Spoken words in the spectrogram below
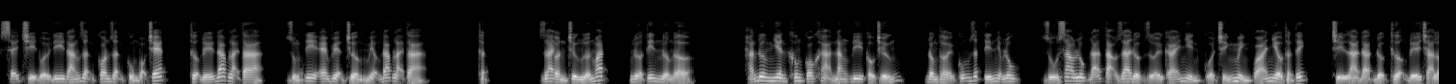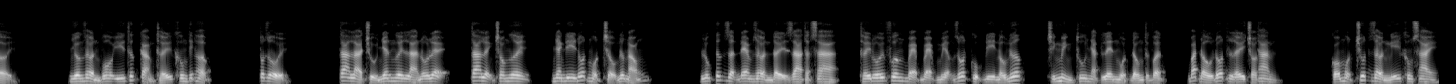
sẽ chỉ đuổi đi đáng giận con giận cùng bọ chét thượng đế đáp lại ta, dùng ti em viện trưởng miệng đáp lại ta. Thật. Giai ẩn chừng lớn mắt, nửa tin nửa ngờ. Hắn đương nhiên không có khả năng đi cầu chứng, đồng thời cũng rất tín nhiệm lúc dù sao lúc đã tạo ra được dưới cái nhìn của chính mình quá nhiều thần tích, chỉ là đạt được thượng đế trả lời nhường dần vô ý thức cảm thấy không thích hợp. Tốt rồi, ta là chủ nhân ngươi là nô lệ, ta lệnh cho ngươi, nhanh đi đốt một chậu nước nóng. Lúc tức giận đem dần đẩy ra thật xa, thấy đối phương bẹp bẹp miệng rốt cục đi nấu nước, chính mình thu nhặt lên một đống thực vật, bắt đầu đốt lấy cho than. Có một chút dần nghĩ không sai.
